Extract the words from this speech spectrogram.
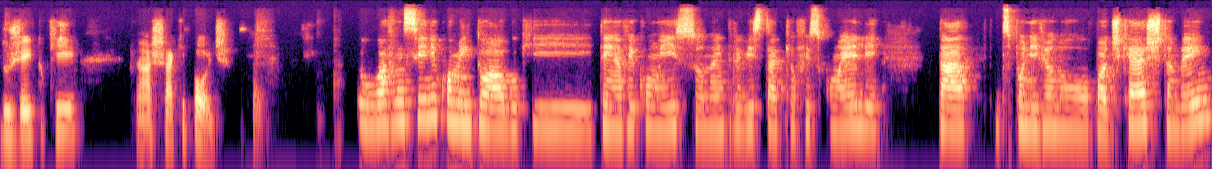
do jeito que achar que pode. O Avancini comentou algo que tem a ver com isso na entrevista que eu fiz com ele, tá disponível no podcast também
